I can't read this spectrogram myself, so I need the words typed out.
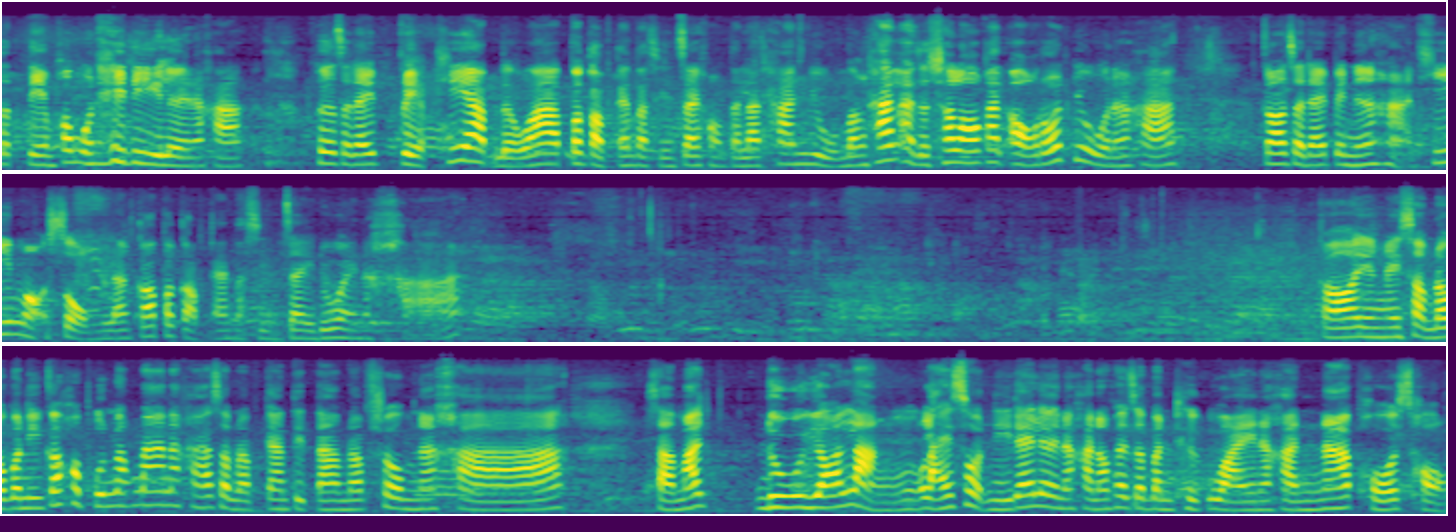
จะเตรียมข้อมูลให้ดีเลยนะคะ เพื่อจะได้เปรียบเทียบหรือว่าประกอบการตัดสินใจของแต่ละท่านอยู่ บางท่านอาจจะชะลอการออกรถอยู่นะคะ ก็จะได้เป็นเนื้อหาที่เหมาะสม แล้วก็ประกอบการตัดสินใจด้วยนะคะ ก็ยังไงสำหรับวันนี้ก็ขอบคุณมากๆนะคะสำหรับการติดตามรับชมนะคะ สามารถดูย้อนหลังไลฟ์สดนี้ได้เลยนะคะ น้องแพรจะบันทึกไว้นะคะ หน้าโพสต์ของ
